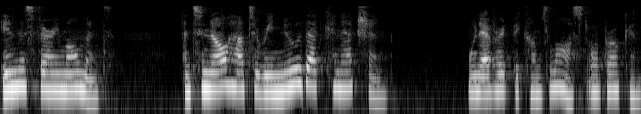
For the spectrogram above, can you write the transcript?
in this very moment and to know how to renew that connection whenever it becomes lost or broken.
